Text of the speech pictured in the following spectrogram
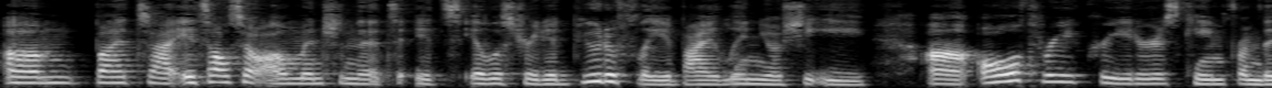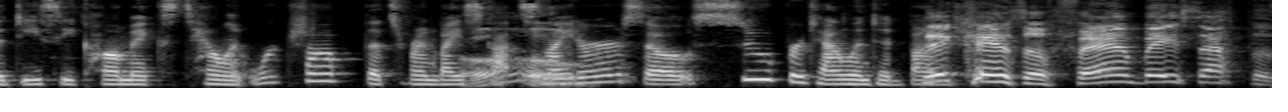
Um, but uh, it's also I'll mention that it's illustrated beautifully by Lin Yoshii. Uh, all three creators came from the DC Comics Talent Workshop that's run by oh. Scott Snyder. So super talented bunch. They came to fan base after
